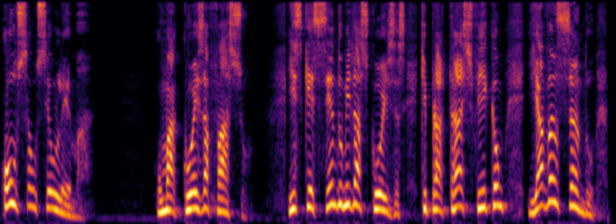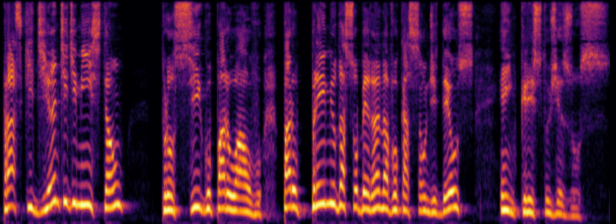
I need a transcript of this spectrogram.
Ouça o seu lema. Uma coisa faço, esquecendo-me das coisas que para trás ficam e avançando para as que diante de mim estão prossigo para o alvo, para o prêmio da soberana vocação de Deus em Cristo Jesus.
